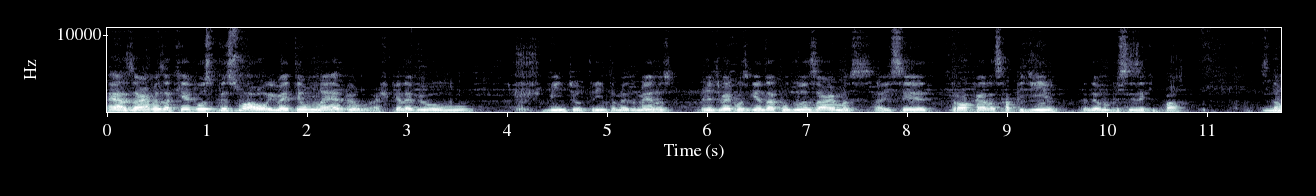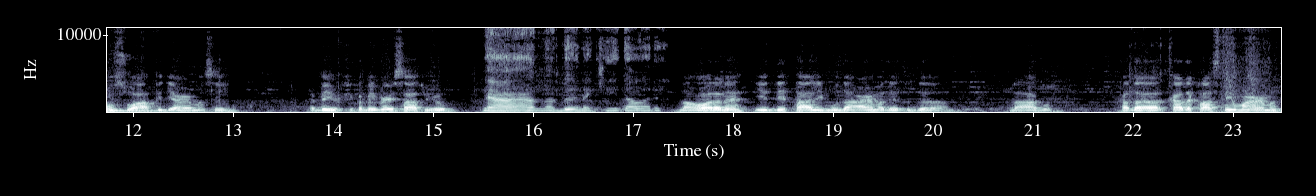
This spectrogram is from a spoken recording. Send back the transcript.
É, as armas aqui é gosto pessoal. E vai ter um level, acho que é level 20 ou 30 mais ou menos, a gente vai conseguir andar com duas armas. Aí você troca elas rapidinho, entendeu? Não precisa equipar. Você dá um uhum. swap de arma, assim. É bem, fica bem versátil o jogo. Ah, nadando aqui, da hora. Da hora, né? E detalhe, muda a arma dentro da, da água. Cada, cada classe tem uma arma.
